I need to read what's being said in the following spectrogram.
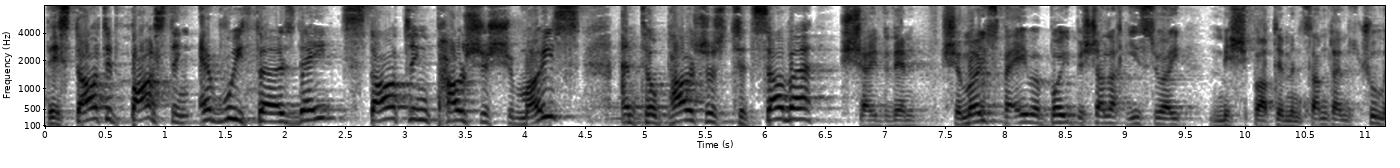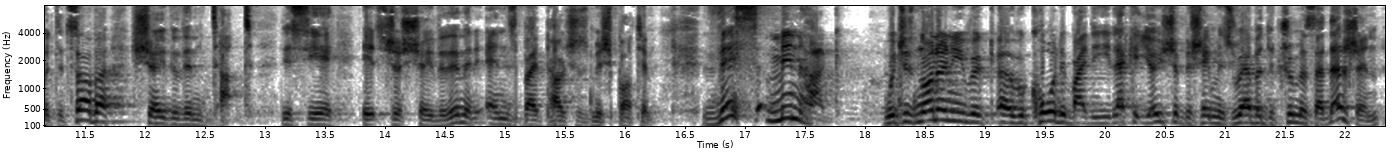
They started fasting every Thursday, starting Parsha Shemos until Parsha Tetzava Shavavim. Shemos ve'era boy b'shalach Yisroi mishpatim, and sometimes Truma Tetzava Shavavim Tat. This year it's just Shavavim and it ends by Parshas Mishpatim. This minhag, which is not only uh, recorded by the Leket Yosher B'Shem Rebbe, the Trumas Hadeshen,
